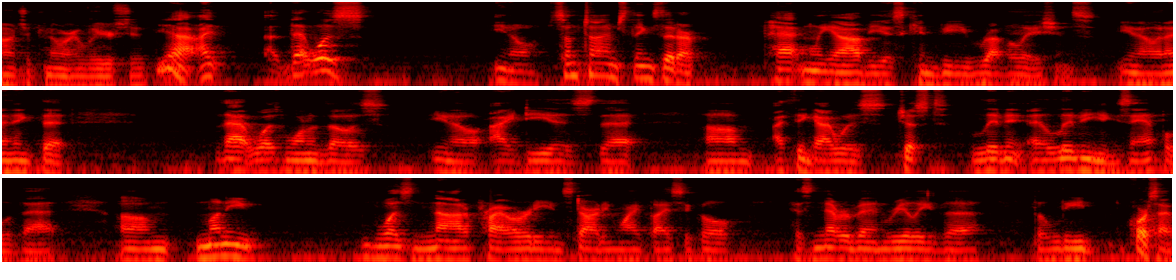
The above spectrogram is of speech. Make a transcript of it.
Entrepreneurial Leadership. Yeah, I that was, you know, sometimes things that are patently obvious can be revelations. You know, and I think that that was one of those you know ideas that um, I think I was just living a living example of that um, money was not a priority in starting White Bicycle. Has never been really the the lead. Of course, I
